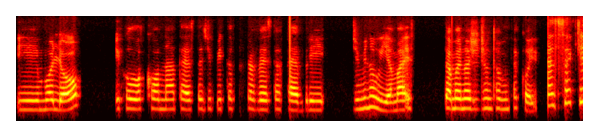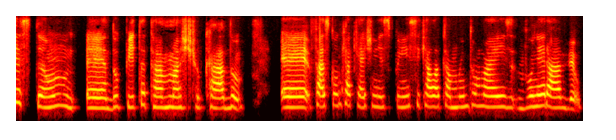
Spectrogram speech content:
e molhou e colocou na testa de Pita para ver se a febre diminuía, mas também não adiantou muita coisa. Essa questão é, do Pita estar tá machucado é, faz com que a Katniss pense que ela está muito mais vulnerável,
